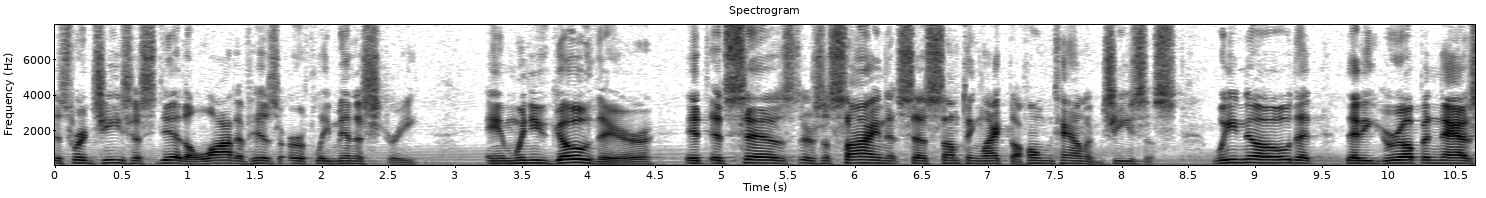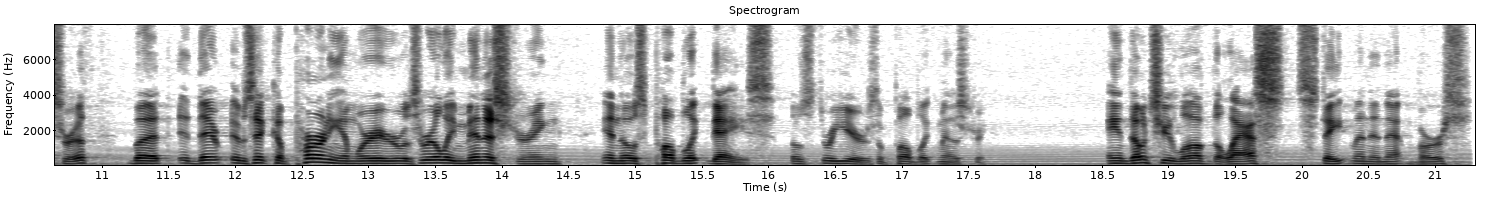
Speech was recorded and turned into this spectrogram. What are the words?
is where Jesus did a lot of his earthly ministry. And when you go there, it, it, says there's a sign that says something like the hometown of Jesus. We know that, that he grew up in Nazareth, but there, it was at Capernaum where he was really ministering in those public days, those three years of public ministry. And don't you love the last statement in that verse?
